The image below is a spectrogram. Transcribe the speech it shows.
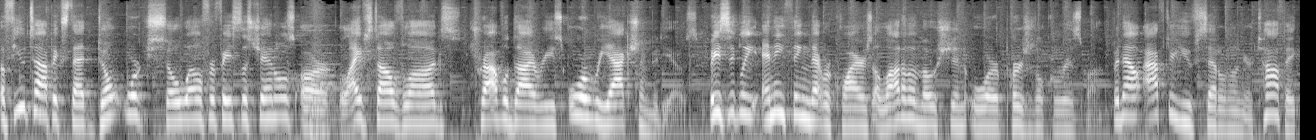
A few topics that don't work so well for faceless channels are lifestyle vlogs, travel diaries, or reaction videos. Basically anything that requires a lot of emotion or personal charisma. But now after you've settled on your topic,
